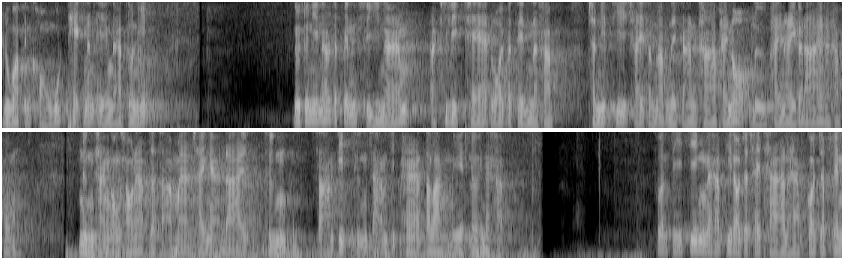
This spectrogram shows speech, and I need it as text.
หรือว่าเป็นของ Woodtech นั่นเองนะครับ ตัวนี้ โดยตัวนี้นะครับจะเป็นสีน้ำอะคริลิกแท้100%นะครับชนิดที่ใช้สำหรับในการทาภายนอกหรือภายในก็ได้นะครับผม หนึ่งถังของเขานะครับจะสามารถใช้งานได้ถึง 30ถึง35 ตารางเมตรเลยนะครับ ส่วนสีจริงนะครับที่เราจะใช้ทานะครับ ก็จะเป็น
